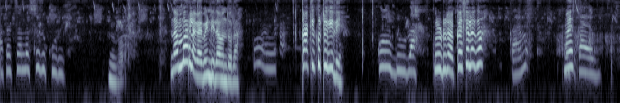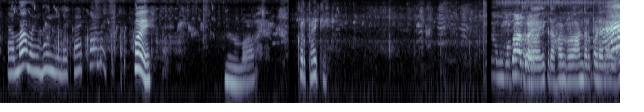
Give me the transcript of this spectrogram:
आता चला सुरू करूया बर. नंबरला काय भेंडी लावून तुला? काकी कुठं गेली. कुरडूला. कशाला ग? काय माहित? काय मामाने बोललेलं काय काय माहित? होय. बर. कर पाय की. तर इकडं हळूहळू अंधार पडायला लागला.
